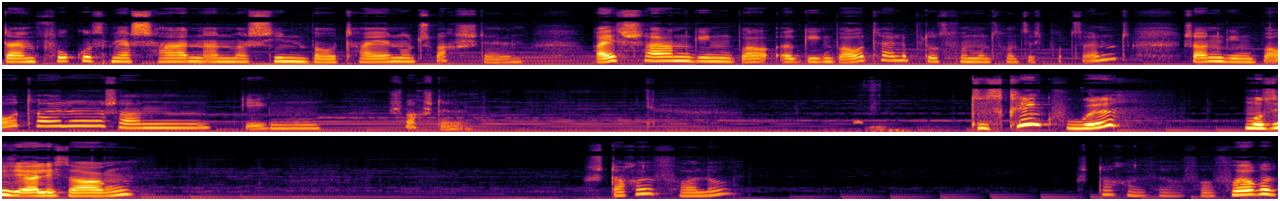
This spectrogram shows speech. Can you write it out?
deinem Fokus mehr Schaden an Maschinenbauteilen und Schwachstellen. Reißschaden gegen, ba äh, gegen Bauteile plus 25%, Schaden gegen Bauteile, Schaden gegen Schwachstellen. Das klingt cool, muss ich ehrlich sagen. Stachelfalle. Stachelwerfer. Feuere,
